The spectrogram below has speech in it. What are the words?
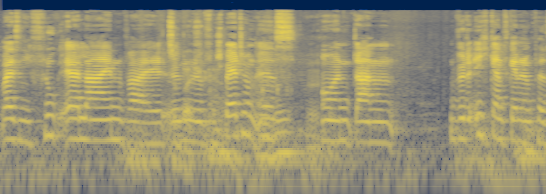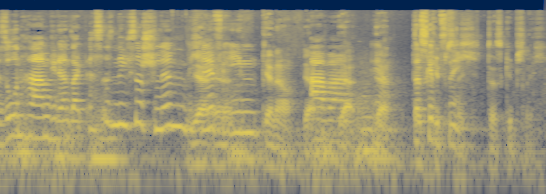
weiß nicht, Flugairline, weil zum irgendeine Beispiel. Verspätung mhm. ist. Mhm. Und dann würde ich ganz gerne eine Person haben, die dann sagt, es ist nicht so schlimm, ich ja, helfe ja. Ihnen. Genau, ja, aber ja, das, das, gibt's nicht. nicht. Das gibt's nicht.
